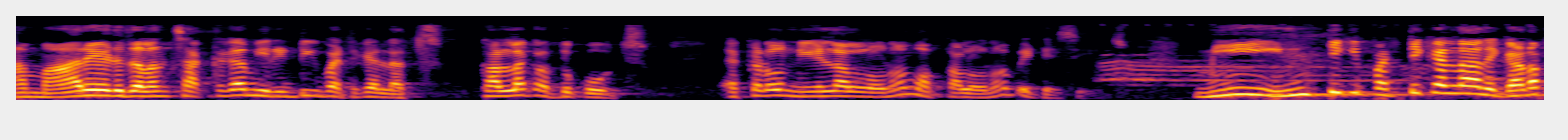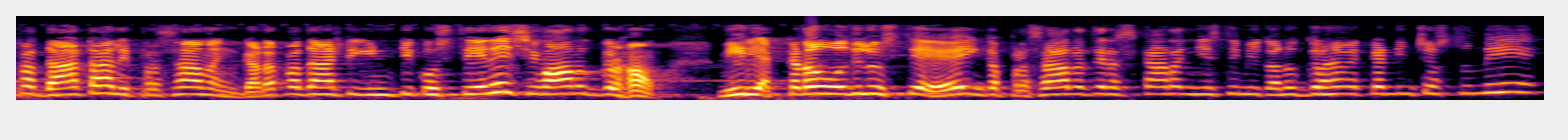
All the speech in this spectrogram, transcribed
ఆ మారేడు దళం చక్కగా మీరింటికి పట్టుకెళ్ళచ్చు. కళ్ళకు అద్దుకోవచ్చు ఎక్కడో నీళ్ళలోనో మొక్కలోనో పెట్టేసేయచ్చు. మీ ఇంటికి పట్టుకెళ్ళాలి గడప దాటాలి ప్రసాదం. గడప దాటి ఇంటికి వస్తేనే శివానుగ్రహం. మీరు ఎక్కడో వదిలిస్తే ఇంకా ప్రసాద తిరస్కారం చేస్తే మీకు అనుగ్రహం ఎక్కడి నుంచి వస్తుంది?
